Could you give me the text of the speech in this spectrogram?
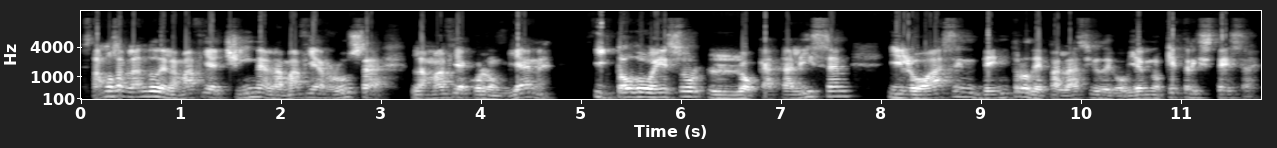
estamos hablando de la mafia china, la mafia rusa, la mafia colombiana, y todo eso lo catalizan y lo hacen dentro de Palacio de Gobierno. Qué tristeza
